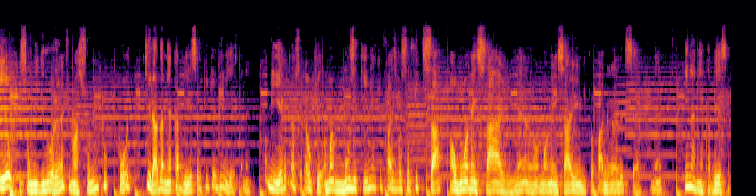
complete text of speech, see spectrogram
Eu, que sou um ignorante no assunto, vou tirar da minha cabeça o que é vinheta, né? A vinheta é o quê? É uma musiquinha que faz você fixar alguma mensagem, né? Uma mensagem de propaganda, etc. Né? E na minha cabeça,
